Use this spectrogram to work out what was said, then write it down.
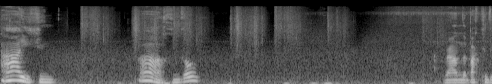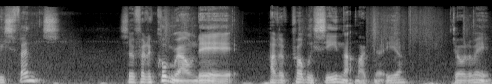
Ah, you can... Ah, I can go... Round the back of his fence. So if I'd have come round here, I'd have probably seen that magnet here. Do you know what I mean?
